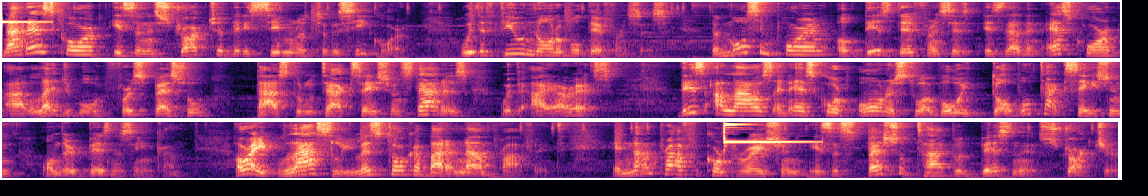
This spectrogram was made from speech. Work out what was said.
Now an S Corp is an structure that is similar to the C Corp, with a few notable differences. The most important of these differences is that an S Corp are eligible for special pass-through taxation status with the IRS. This allows an S Corp owners to avoid double taxation on their business income. All right, lastly, let's talk about a nonprofit. A nonprofit corporation is a special type of business structure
